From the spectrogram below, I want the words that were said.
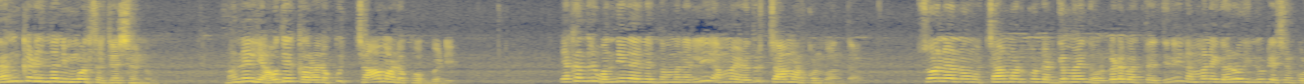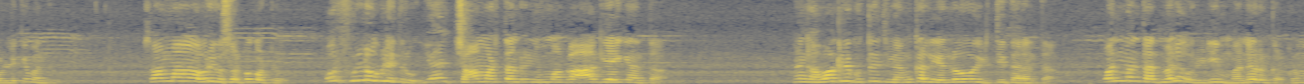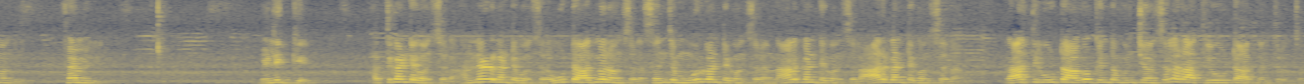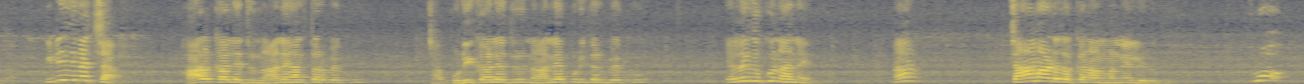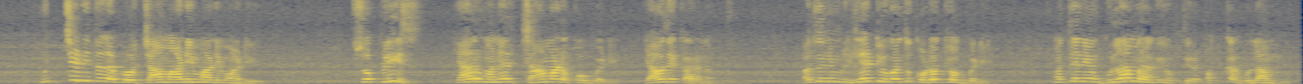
ನನ್ನ ಕಡೆಯಿಂದ ನಿಮ್ಗೊಂದು ಸಜೆಷನ್ನು ಮನೇಲಿ ಯಾವುದೇ ಕಾರಣಕ್ಕೂ ಚಹಾ ಮಾಡೋಕ್ಕೆ ಹೋಗಬೇಡಿ. ಯಾಕಂದರೆ ಒಂದಿನ ಏನಾಯ್ತು ನಮ್ಮ ಮನೇಲಿ ಅಮ್ಮ ಹೇಳಿದ್ರು ಚಹಾ ಮಾಡ್ಕೊಂಡು ಅಂತ. ಸೊ ನಾನು ಚಹಾ ಮಾಡ್ಕೊಂಡು ಅಡುಗೆ ಮನೆಯಿಂದ ಹೊರಗಡೆ ಬರ್ತಾ ಇದ್ದೀನಿ. ನಮ್ಮ ಮನೆಗೆ ಇನ್ವಿಟೇಷನ್ ಕೊಡಲಿಕ್ಕೆ ಬಂದರು. ಸೊ ಅಮ್ಮ ಅವರಿಗೂ ಸ್ವಲ್ಪ ಕೊಟ್ಟರು ಅವ್ರು ಫುಲ್ ಹೋಗ್ಲಿದ್ರು. ಏನು ಚಹಾ ಮಾಡ್ತಾನ್ರಿ ನಿಮ್ಮ ಮಗ? ಹಾಗೆ, ಹೇಗೆ ಅಂತ. ನಂಗೆ ಅವಾಗಲೇ ಗೊತ್ತಾಯ್ತು ಅಂಕಲ್ ಎಲ್ಲೋ ಇಡ್ತಿದ್ದಾರಂತ ಒನ್ ಮಂತ್ ಆದಮೇಲೆ ಅವ್ರು ಇಡೀ ಮನೆಯವ್ರನ್ನ ಕರ್ಕೊಂಡು ಬಂದರು ಫ್ಯಾಮಿಲಿ ಬೆಳಿಗ್ಗೆ. ಹತ್ತು ಗಂಟೆಗೆ ಒಂದ್ಸಲ, ಹನ್ನೆರಡು ಗಂಟೆಗೆ ಒಂದ್ಸಲ, ಊಟ ಆದಮೇಲೆ ಒಂದ್ಸಲ, ಸಂಜೆ ಮೂರು ಗಂಟೆಗೆ ಒಂದ್ಸಲ, ನಾಲ್ಕು ಗಂಟೆಗೆ ಒಂದ್ಸಲ, ಆರು ಗಂಟೆಗೆ ಒಂದ್ಸಲ, ರಾತ್ರಿ ಊಟ ಆಗೋಕ್ಕಿಂತ ಮುಂಚೆ ಒಂದ್ಸಲ, ರಾತ್ರಿ ಊಟ ಆದ ನಂತರ ಒಂದ್ಸಲ. ಇಡೀ ದಿನ ಚಾ. ಹಾಲು ಕಾಲಿದ್ರು ನಾನೇ ಹಾಲು ತರಬೇಕು, ಚಾ ಪುಡಿ ಕಾಲಿದ್ರು ನಾನೇ ಪುಡಿ ತರಬೇಕು, ಎಲ್ಲದಕ್ಕೂ ನಾನೇ. ಹಾಂ? ಚಾ ಮಾಡೋದಕ್ಕೆ ನಾನು ಮನೆಯಲ್ಲಿರೋದು. ಬ್ರೋ, ಹುಚ್ಚಿಡಿತದೆ ಬ್ರೋ, ಚಾ ಮಾಡಿ ಮಾಡಿ ಮಾಡಿ. ಸೊ ಪ್ಲೀಸ್ ಯಾರು ಮನೇಲಿ ಚಾ ಮಾಡೋಕ್ಕೆ ಹೋಗಬೇಡಿ. ಯಾವುದೇ ಕಾರಣಕ್ಕೂ. ಅದು ನಿಮ್ಮ ರಿಲೇಟಿವ್ಗಂತೂ ಕೊಡೋಕ್ಕೆ ಹೋಗಬೇಡಿ. ಮತ್ತು ನೀವು ಗುಲಾಮ್ರಾಗಿ ಹೋಗ್ತೀರ ಪಕ್ಕ ಗುಲಾಮ್ರು.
